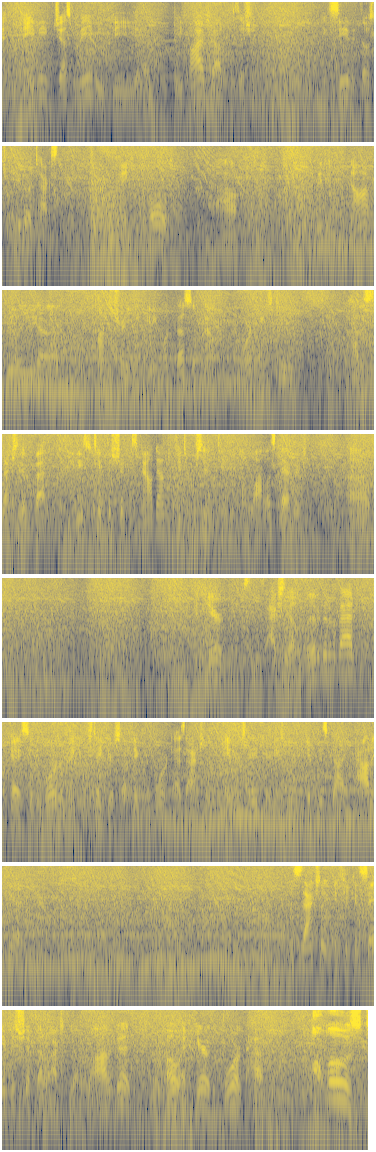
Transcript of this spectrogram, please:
And maybe, just maybe, the uh, B5s are out of position. You can see that those torpedo attacks are taking hold. Um, the Dominion not really uh, concentrating on any one vessel. Now, Mort needs to... Uh, this is actually a bad. He needs to take the ship. It's now down to 50%, taking a lot less damage. Um, and here, he's actually a little bit of a bad... Okay, so the Mort are making a mistake here, so I think the Mort has actually made a mistake here. He's going to get this guy out of here. Um, this is actually, if he can save his ship, that'll actually be a lot of good. Oh, and here the Borg have almost taken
